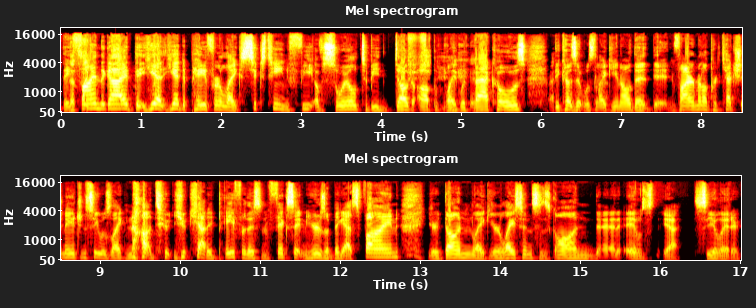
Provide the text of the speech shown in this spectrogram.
They That's like- find the guy that he had he had to pay for like 16 feet of soil to be dug up like with backhoes because it was like you know the, the environmental protection agency was like nah dude you gotta pay for this and fix it and here's a big ass fine you're done like your license is gone it was yeah see you later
